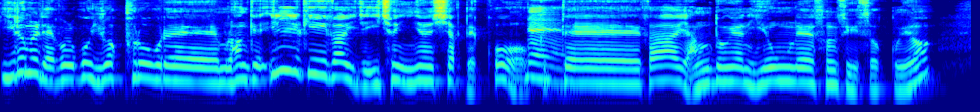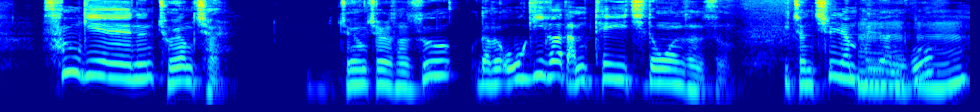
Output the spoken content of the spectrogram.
이름을 내걸고 유학 프로그램을 한 게 1기가 이제 2002년 시작됐고 네. 그때가 양동현 이용래 선수 있었고요. 3기에는 조영철, 조영철 선수, 그다음에 5기가 남태희 지동원 선수 2007년 8년이고 음,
